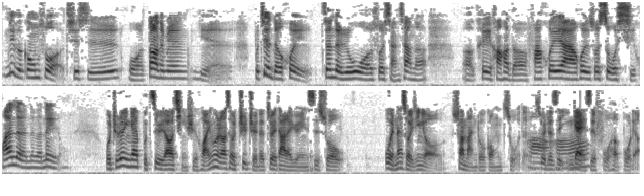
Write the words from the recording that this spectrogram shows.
那个工作，其实我到那边也不见得会真的如我所想象的，呃，可以好好的发挥啊，或者说是我喜欢的那个内容。我觉得应该不至于到情绪化，因为那时候拒绝的最大的原因是说。我那时候已经有算蛮多工作的，哦所以就是应该也是符合不了。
